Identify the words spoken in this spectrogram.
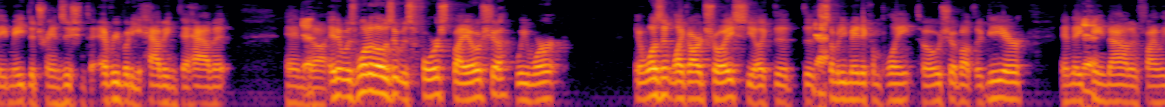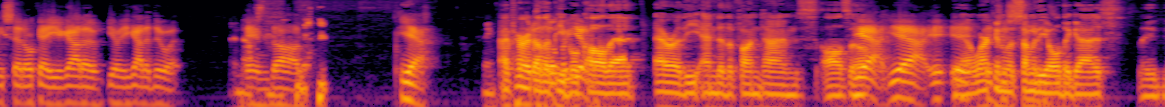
they made the transition to everybody having to have it, and Yeah. uh, and it was one of those. It was forced by OSHA. We weren't it wasn't like our choice. You know, like the, the Yeah. somebody made a complaint to OSHA about the gear, and they Yeah. came down and finally said, "Okay, you gotta, you know, you got to do it." And And uh, yeah, I've heard other But we people get- call that era the end of the fun times. Also, yeah, yeah. It, yeah. it- working it with just some of the older guys, they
